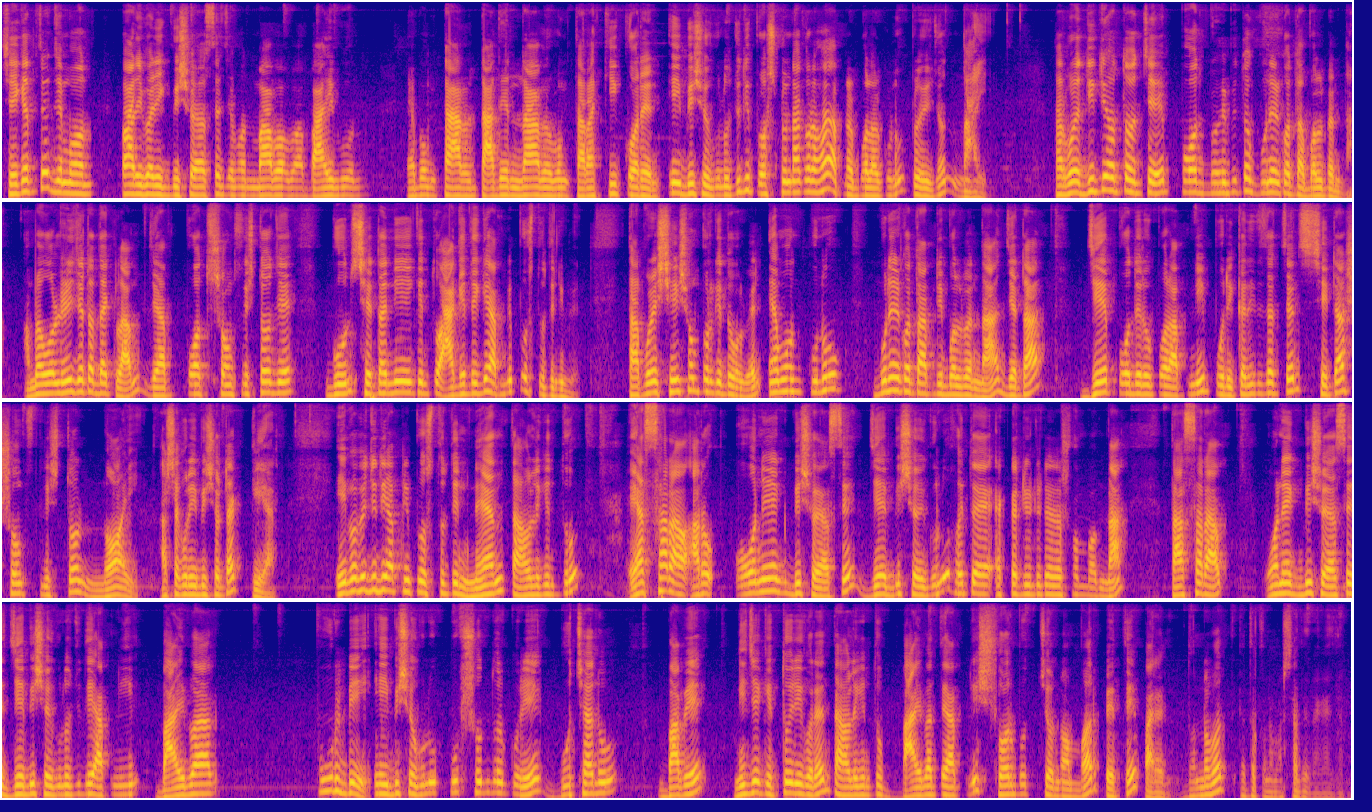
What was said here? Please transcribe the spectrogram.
সেক্ষেত্রে যেমন পারিবারিক বিষয় আছে, যেমন মা বাবা ভাই বোন এবং তার, তাদের নাম এবং তারা কি করেন, এই বিষয়গুলো যদি প্রশ্ন না করা হয়, আপনার বলার কোনো প্রয়োজন নাই। তারপরে দ্বিতীয়ত হচ্ছে পদ বহির্ভূত গুণের কথা বলবেন না। আমরা অলরেডি যেটা দেখলাম যে পদ সংশ্লিষ্ট যে গুণ, সেটা নিয়েই কিন্তু আগে থেকে আপনি প্রস্তুতি নেবেন। তারপরে সেই সম্পর্কিত বলবেন, এমন কোনো গুণের কথা আপনি বলবেন না যেটা যে পদের উপর আপনি পরীক্ষা দিতে যাচ্ছেন, সেটা সংশ্লিষ্ট নয়। আশা করি এই বিষয়টা ক্লিয়ার এইভাবে যদি আপনি প্রস্তুতি নেন, তাহলে কিন্তু এছাড়াও আরও অনেক বিষয় আছে যে বিষয়গুলো হয়তো একটা টিউটোরিয়ালে সম্ভব না। তাছাড়া অনেক বিষয় আছে যে বিষয়গুলো যদি আপনি বাইবার পূর্বে এই বিষয়গুলো খুব সুন্দর করে গুছানোভাবে নিজেকে তৈরি করেন, তাহলে কিন্তু বাইবাতে আপনি সর্বোচ্চ নম্বর পেতে পারেন। ধন্যবাদ, এতক্ষণ আমার সাথে দেখা জন্য।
